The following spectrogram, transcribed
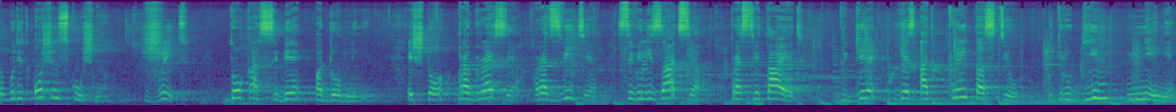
что будет очень скучно жить только себе подобными, и что прогрессия, развитие, цивилизация процветает, где есть открытостью к другим мнениям.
